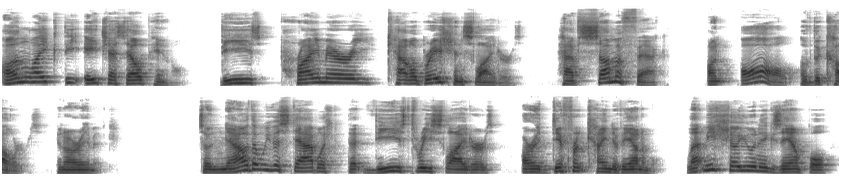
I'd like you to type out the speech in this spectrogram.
Unlike the HSL panel, these primary calibration sliders have some effect on all of the colors in our image. So now that we've established that these three sliders are a different kind of animal, let me show you an example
